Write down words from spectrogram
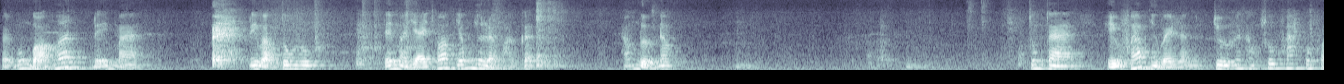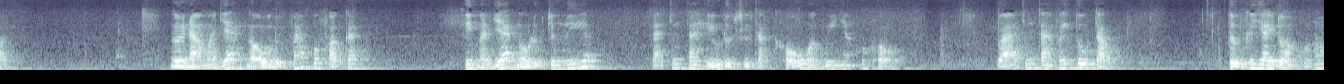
Rồi muốn bỏ hết để mà đi vào tu luôn. Để mà giải thoát giống như là Phật á. Không được đâu. Chúng ta hiểu pháp như vậy là mình chưa có thông suốt pháp của Phật người nào mà giác ngộ được pháp của Phật á, khi mà giác ngộ được chân lý á, là chúng ta hiểu được sự thật khổ và nguyên nhân của khổ. Và chúng ta phải tu tập từng cái giai đoạn của nó.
